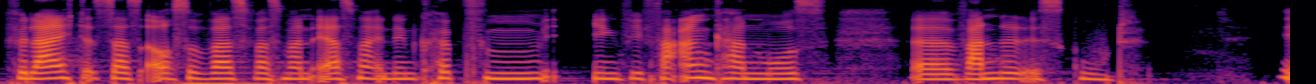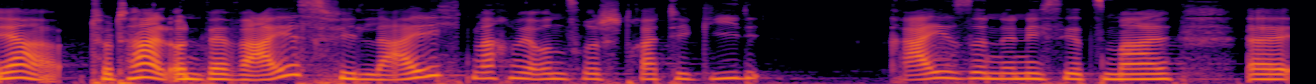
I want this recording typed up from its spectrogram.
vielleicht ist das auch so was, was man erstmal in den Köpfen irgendwie verankern muss. Äh, Wandel ist gut. Ja, total. Und wer weiß, vielleicht machen wir unsere Strategiereise, nenne ich es jetzt mal, äh,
